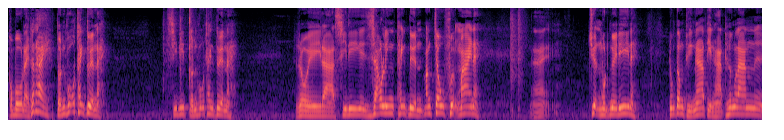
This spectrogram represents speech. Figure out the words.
Combo này rất hay Tuấn Vũ Thanh Tuyền này. CD Tuấn Vũ Thanh Tuyền này. Rồi là CD Giao Linh Thanh Tuyền Băng Châu Phượng Mai này. Đấy. Chuyện một người đi này. Trung tâm Thủy Nga, Tiền Hạt, Hương Lan ờ,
